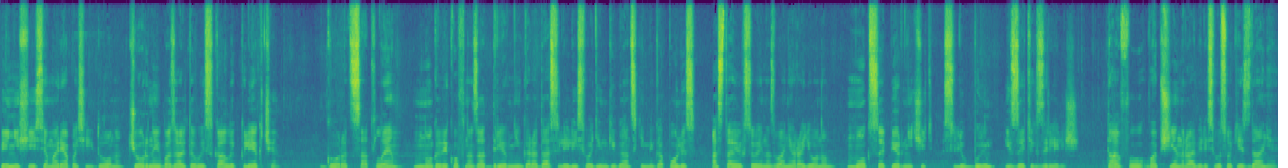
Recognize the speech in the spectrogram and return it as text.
пенящиеся моря Посейдона, черные базальтовые скалы Клекча, Город Сатлем. Много веков назад древние города слились в один гигантский мегаполис, оставив свои названия районом, мог соперничать с любым из этих зрелищ. Тафу вообще нравились высокие здания,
